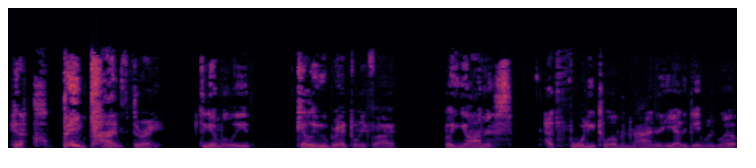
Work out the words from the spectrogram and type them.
hit a big time three to give him a lead. Kelly Oubre had 25, but Giannis had 40, 12, and 9, and he had a game winning layup.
